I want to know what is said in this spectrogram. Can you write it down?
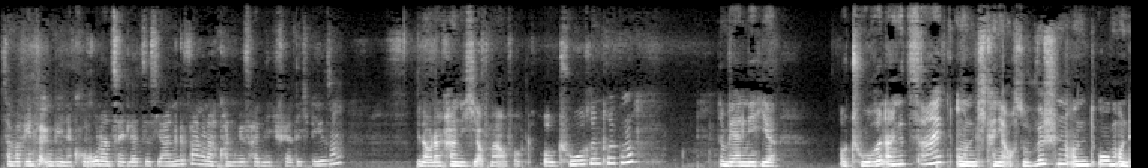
Das haben wir auf jeden Fall irgendwie in der Corona-Zeit letztes Jahr angefangen und dann konnten wir es halt nicht fertig lesen. Genau, dann kann ich hier auf mal auf Autorin drücken. Dann werden mir hier Autorin angezeigt und ich kann ja auch so wischen und oben und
